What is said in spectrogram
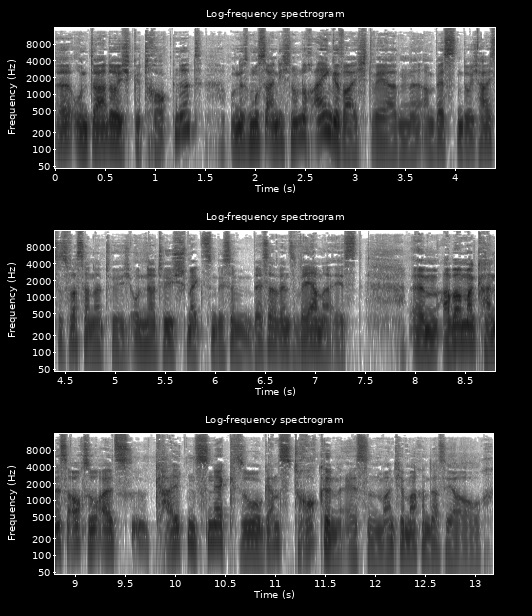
äh, und dadurch getrocknet und es muss eigentlich nur noch eingeweicht werden. Ne? Am besten durch heißes Wasser natürlich. Und natürlich schmeckt es ein bisschen besser, wenn es wärmer ist. Ähm, aber man kann es auch so als kalten Snack, so ganz trocken essen. Manche machen das ja auch.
